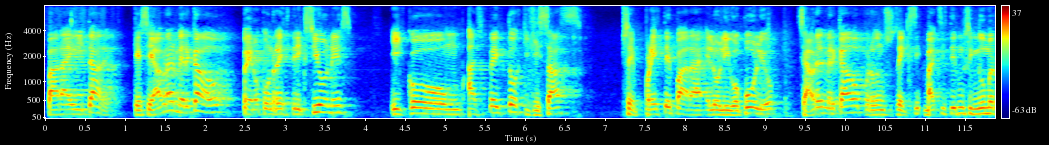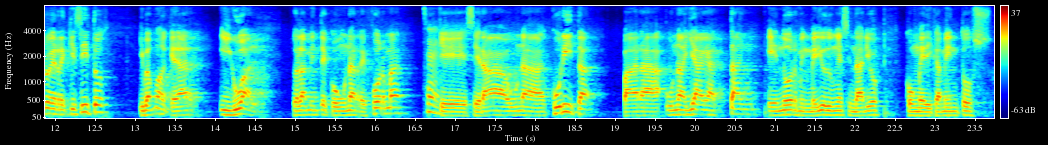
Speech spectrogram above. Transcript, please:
para evitar que se abra el mercado, pero con restricciones y con aspectos que quizás se preste para el oligopolio. Se abre el mercado, pero va a existir un sinnúmero de requisitos y vamos a quedar igual, solamente con una reforma Sí. que será una curita para una llaga tan enorme en medio de un escenario con medicamentos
